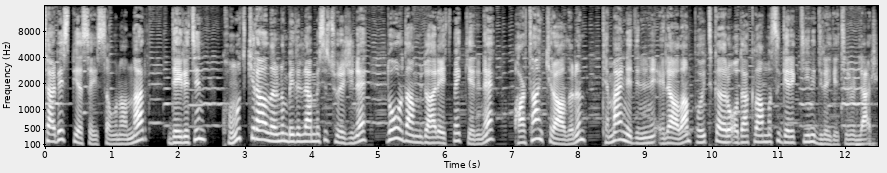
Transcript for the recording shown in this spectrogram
serbest piyasayı savunanlar devletin konut kiralarının belirlenmesi sürecine doğrudan müdahale etmek yerine artan kiraların temel nedenini ele alan politikalara odaklanması gerektiğini dile getirirler.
